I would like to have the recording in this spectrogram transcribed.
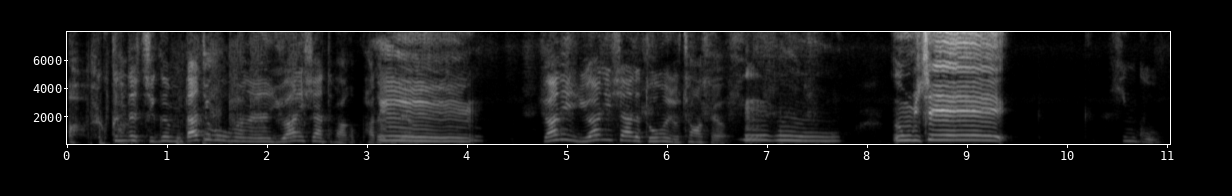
아 배고파. 근데 지금 따지고 보면은 유한이 씨한테 받, 돼요. 음, 유한이 유한이 씨한테 도움을 요청하세요. 친구 음식. 흰구.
